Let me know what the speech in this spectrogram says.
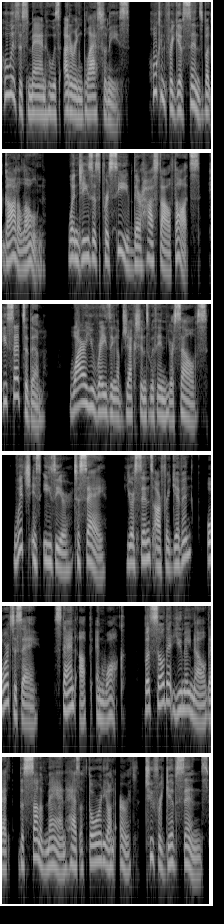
Who is this man who is uttering blasphemies? Who can forgive sins but God alone? When Jesus perceived their hostile thoughts, he said to them, Why are you raising objections within yourselves? Which is easier to say, Your sins are forgiven, or to say, Stand up and walk? But so that you may know that the Son of Man has authority on earth to forgive sins,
